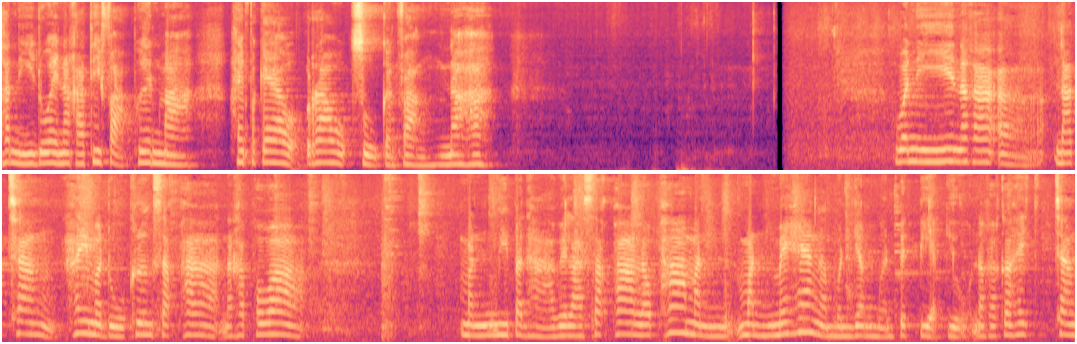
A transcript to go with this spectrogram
ท่านนี้ด้วยนะคะ ที่ฝากเพื่อนมาให้ป้าแก้วเล่าสู่กันฟังนะคะ วันนี้นะคะนัดช่างให้มาดูเครื่องซักผ้านะคะ เพราะว่ามันมีปัญหาเวลาซักผ้าแล้วผ้ามันมันไม่แห้งอะมันยังเหมือนเปียกๆอยู่นะคะ ก็ให้ช่าง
